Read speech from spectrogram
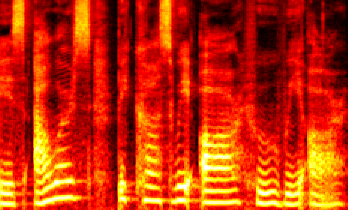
is ours because we are who we are.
